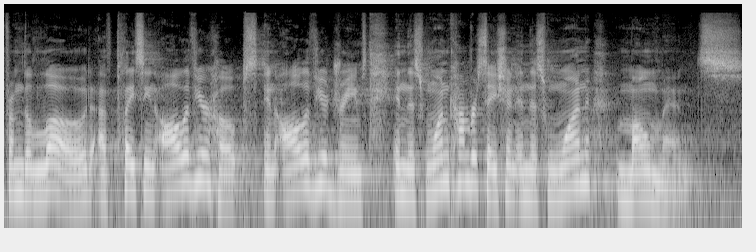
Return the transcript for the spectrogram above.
from the load of placing all of your hopes and all of your dreams in this one conversation, in this one moment,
